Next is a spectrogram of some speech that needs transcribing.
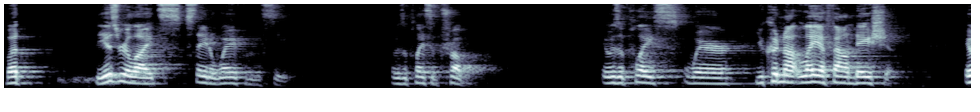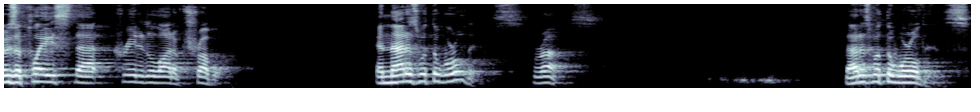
But the Israelites stayed away from the sea. It was a place of trouble. It was a place where you could not lay a foundation. It was a place that created a lot of trouble. And that is what the world is for us. That is what the world is.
